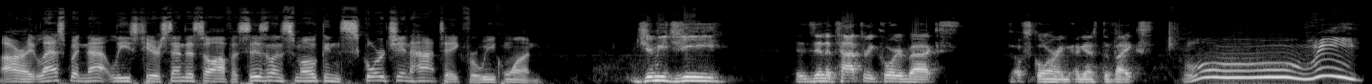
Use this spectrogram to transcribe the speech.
All right, last but not least here, send us off a sizzling, smoking, scorching hot take for Week One. Jimmy G is in the top three quarterbacks of scoring against the Vikes. Ooh wee!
